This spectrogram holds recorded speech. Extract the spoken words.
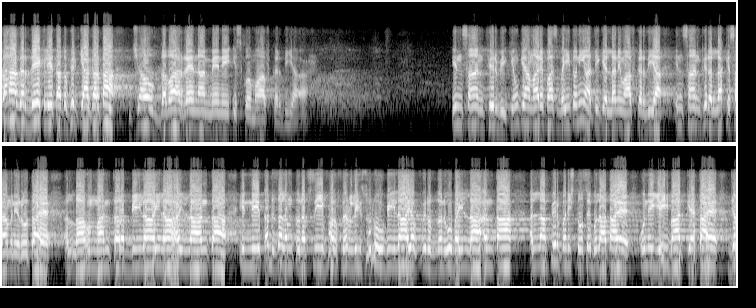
کہا اگر دیکھ لیتا تو پھر کیا کرتا؟ جاؤ گواہ رہنا، میں نے اس کو معاف کر دیا۔ انسان پھر بھی، کیونکہ ہمارے پاس وہی تو نہیں آتی کہ اللہ نے معاف کر دیا، انسان پھر اللہ کے سامنے روتا ہے۔ اللہم انت ربی لا الہ الا انت، انی قد ظلمت نفسی فاغفر لی ذنوبی لا یغفر الذنوب الا انت۔ اللہ پھر فرشتوں سے بلاتا ہے، انہیں یہی بات کہتا ہے، جب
